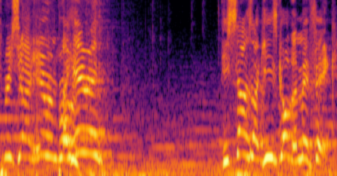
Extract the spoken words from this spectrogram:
Prissy, I hear him, bro. I hear him. He sounds like he's got the mythic.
